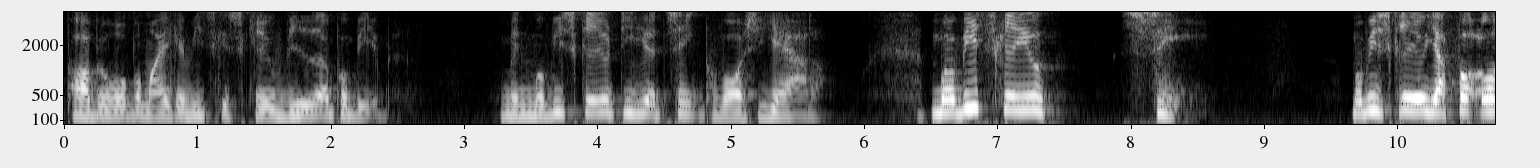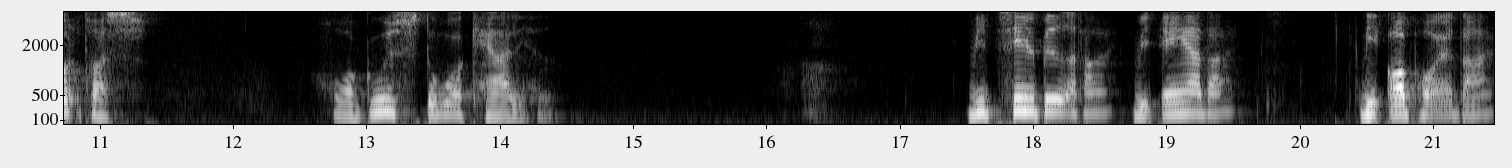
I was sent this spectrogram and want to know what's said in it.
påberåber mig ikke, at vi skal skrive videre på Bibelen. Men må vi skrive de her ting på vores hjerter. Må vi skrive, se. Må vi skrive, jeg forundres over Guds store kærlighed. Vi tilbeder dig, vi ærer dig, vi ophøjer dig.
